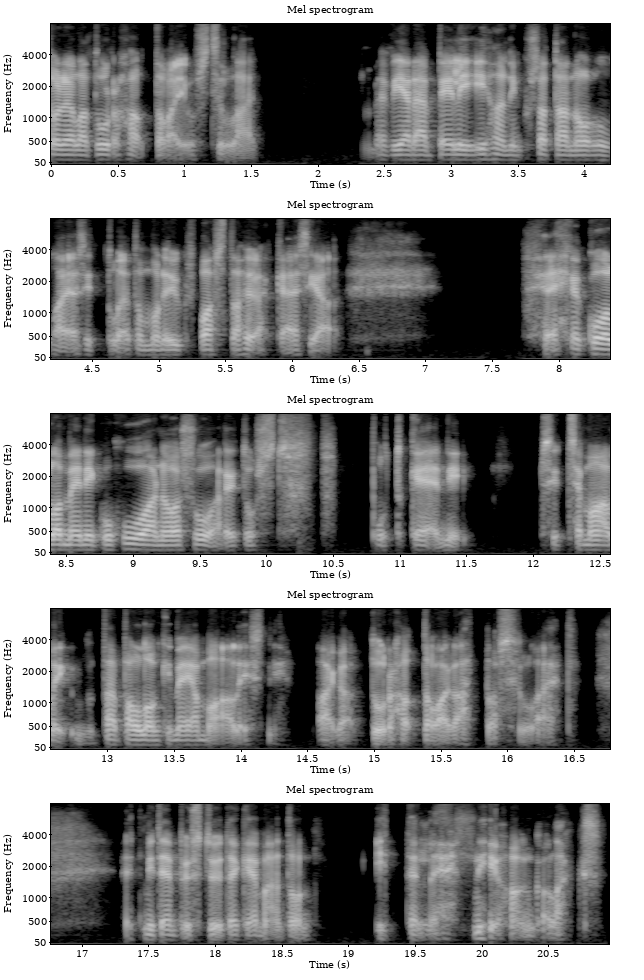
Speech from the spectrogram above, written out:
todella turhauttava just sillä että me viedään peli ihan niin kuin 100 nolla ja sitten tulee tuommoinen yksi vastahyökkäys ja ehkä kolme niin kuin huonoa suoritusta putkeen, niin sitten se maali, tai pallonkin meidän maalis, niin aika turhauttavaa katsoa sillä että, että miten pystyy tekemään ton itselleen niin hankalaksi.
